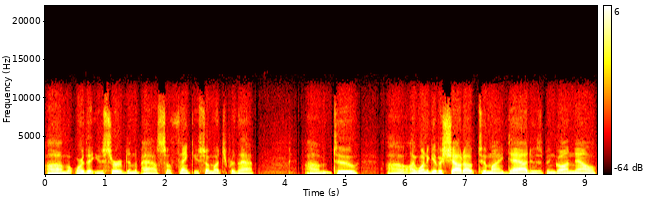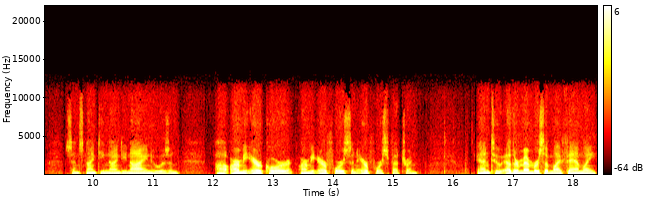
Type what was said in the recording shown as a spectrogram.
um, or that you served in the past. So thank you so much for that. Um, to uh, I want to give a shout out to my dad, who's been gone now since 1999, who was an uh, Army Air Corps, Army Air Force, and Air Force veteran and to other members of my family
